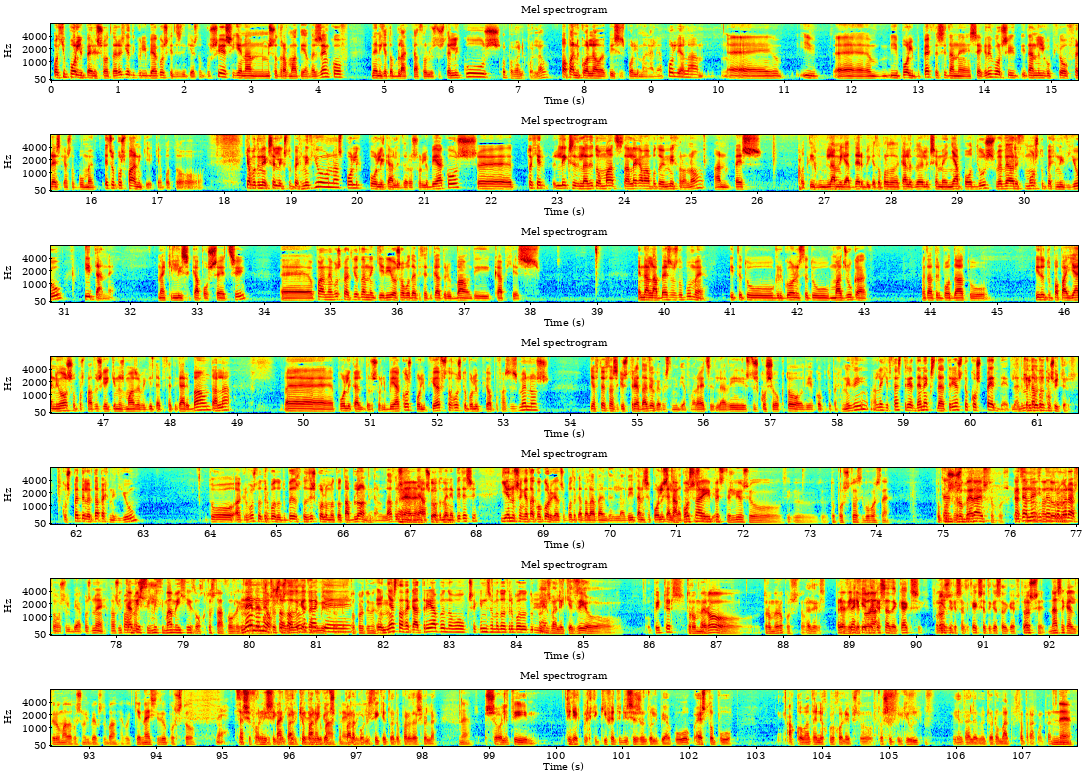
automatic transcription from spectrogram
Όχι πολύ περισσότερες, γιατί και ο Ολυμπιακός και τις δικές του απουσίες. Είχε έναν μισοτραυματία Βεζέγκοφ. Δεν είχε τον Μπλακ καθόλου στους τελικούς. Ο Παπα-Νικολάου. Παπα-Νικολάου επίσης πολύ μεγάλη απώλεια, αλλά ε, οι, ε, οι υπόλοιποι παίκτες ήταν σε γρήγορση, ήταν λίγο πιο φρέσκια, ας το πούμε, έτσι όπως φάνηκε και από, το, και από την εξέλιξη του παιχνιδιού. Ένας πολύ, πολύ καλύτερος Ολυμπιακός. Ε, το είχε λήξει δηλαδή το μάτς, θα λέγαμε από το ημίχρονο. Αν πες ότι μιλάμε για ντέρμπι και το πρώτο δεκάλεπτο έληξε με 9 πόντους. Βέβαια, ο ρυθμός του παιχνιδιού ήταν να κυλήσει κάπως έτσι. Ε, ο Παναγιώτο κρατιόταν κυρίως από τα επιθετικά του rebound ή κάποιες εναλλαμπές, ας το πούμε. Είτε του Γκριγκόνη είτε του Ματζούκα με τα τρίποντά του, είτε του Παπαγιάννη όσο προσπαθούσε και εκείνος μάζευε και τα επιθετικά rebound. Αλλά ε, πολύ καλύτερος Ολυμπιακός, πολύ πιο εύστοχος και πολύ πιο αποφασισμένος. Γι' αυτό έφτασε και στους 32 κάποια στιγμή διαφορά, έτσι. Δηλαδή στους 28 διακόπη το παιχνίδι, αλλά έχει φτάσει 31-63 στο 25. Δηλαδή μετά τρίποντο από του 20 Πίτερς. 25 λεπτά παιχνιδιού, το, ακριβώς το τρίποντο του Πέτρου, το δύσκολο με το ταμπλό, αν δεν κάνω λάθος, Ναι, ναι, ναι, μια αυτό, σκοτωμένη αυτό. επίθεση, γένουσαν και τα κοκόρια τους. Οπότε καταλαβαίνετε. Δηλαδή ήταν σε πολύ καλή Στα κατάσταση. πόσα ο είπες, Ολυμπιακός. τελείωσε ο, το, το ποσοστό, θυμόμαστε; Το ήταν ποσοστό; τρομερά εύστοχος. Ήταν, ήταν τρομερά στόχο Ολυμπιακός. Ναι, θα σου πω Κάποια αμέσως. στιγμή θυμάμαι είχε 8 στα 12. Ναι, ναι, ναι, 8 8 στα στα 12 12 ήταν ημίχρονο, και το πρώτο ημίχρονο. 9 στα 13 που ξεκίνησε με το τρίποντο του Λούτζ. Έβαλε και δύο ο Πίτερς. Τρομερό, τρομερό ποσοστό. Πρέπει Δηλαδή να και έχει τώρα- 11 στα 16. Πρόσεξε. 11 στα 16, 11 στα 17. Πρόσεχε, να είσαι καλύτερη ομάδα όπω είναι ο Ολυμπιακό του Παναθηναϊκού και να έχει δύο ποσοστό. Ναι. Θα συμφωνήσει και, Δεν ο Πα- υπάρχει και ο ευκαιρία Παναγιώτης του που Παναθηναϊκού παρακολουθεί και το ρεπορτάζ όλα. Ναι. Σε όλη τη, την εκπληκτική φετινή σεζόν του Ολυμπιακού, έστω που ακόμα δεν έχουμε χωνέψει το, το σουτ του Γιουλ, για να τα λέμε το όνομά του στα πράγματα. ναι.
